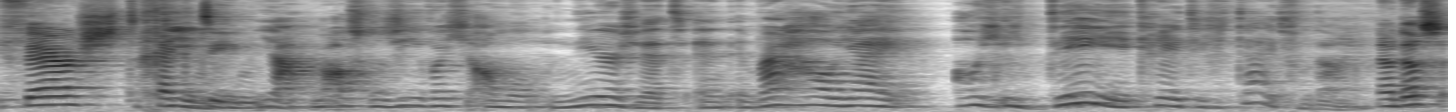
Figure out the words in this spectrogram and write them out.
divers, te gek team. Ja, maar als ik dan zie wat je allemaal neerzet en, en waar haal jij al je ideeën, je creativiteit vandaan? Nou, dat is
